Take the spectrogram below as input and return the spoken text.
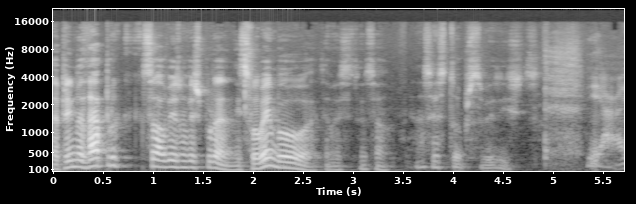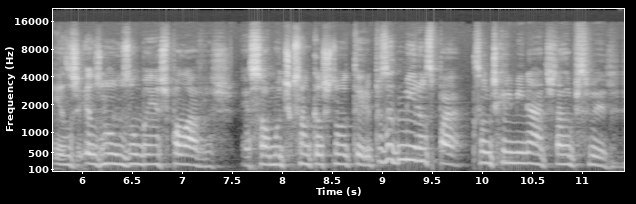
A prima dá porque só uma vez uma vez por ano. E se for bem boa, também atenção. Não sei se estou a perceber isto. Yeah, eles, eles não usam bem as palavras. É só uma discussão que eles estão a ter. E depois admiram-se, pá, que são discriminados, estás a perceber?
